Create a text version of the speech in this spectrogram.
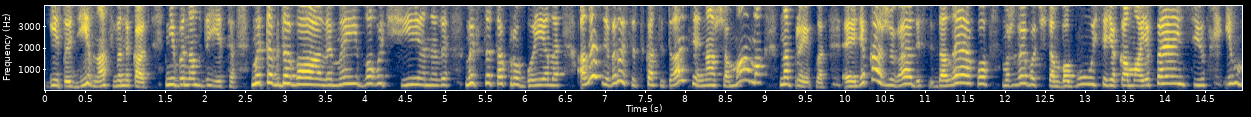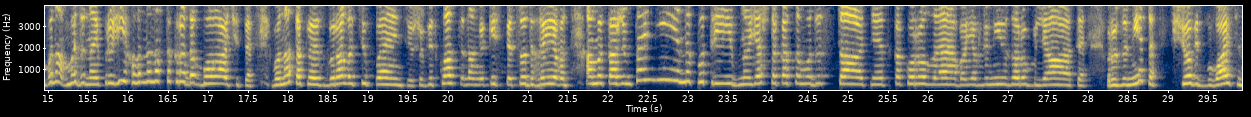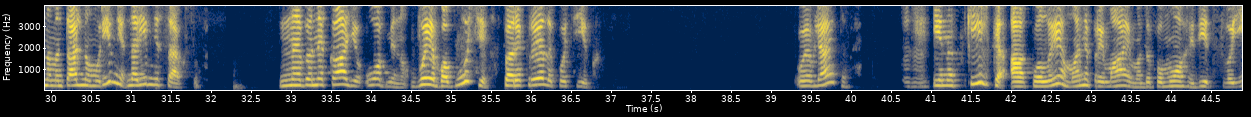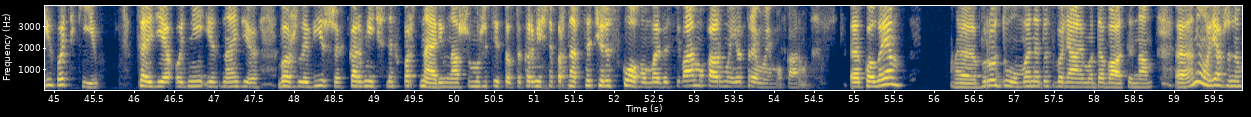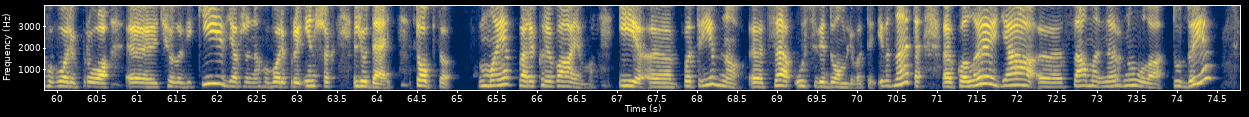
І тоді в нас виникають, ніби нам здається, ми так давали, ми і благочинили, ми все так робили. Але з'явилася така ситуація, наша мама, наприклад, е, яка живе десь далеко, можливо, чи там бабуся, яка має пенсію, і вона ми до неї приїхали, вона нас так рада бачити. Вона так збирала цю пенсію, щоб відкласти нам якісь 500 гривень. А ми кажемо, та ні, не потрібно. Я ж така самодостатня, я така королева, я вже вмію заробляти. Розумієте, що відбувається на ментальному рівні, на рівні сексу? Не виникає обміну. Ви, бабусі, перекрили потік. Уявляєте? Мгм. І наскільки, а коли ми не приймаємо допомоги від своїх батьків, це є одні із найважливіших кармічних партнерів в нашому житті. Тобто кармічний партнер це через кого ми засіваємо карму і отримуємо карму. Е, Коли в роду ми не дозволяємо давати нам. е, Ну я вже не говорю про е, чоловіків, я вже не говорю про інших людей. Тобто ми перекриваємо, і е, потрібно е, це усвідомлювати. І ви знаєте, е, коли я е, саме нирнула туди,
